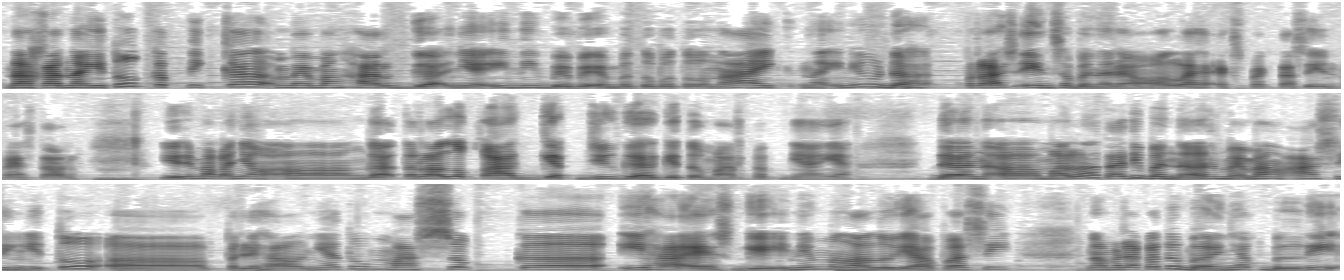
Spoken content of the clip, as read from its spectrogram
Nah karena itu ketika memang harganya ini BBM betul-betul naik, nah ini udah price in sebenarnya oleh ekspektasi investor. Hmm. Jadi makanya eh, nggak uh, terlalu kaget juga gitu marketnya ya. Dan uh, malah tadi benar memang asing itu uh, perihalnya tuh masuk ke IHSG ini hmm. melalui hmm. apa sih? Nah mereka tuh banyak beli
